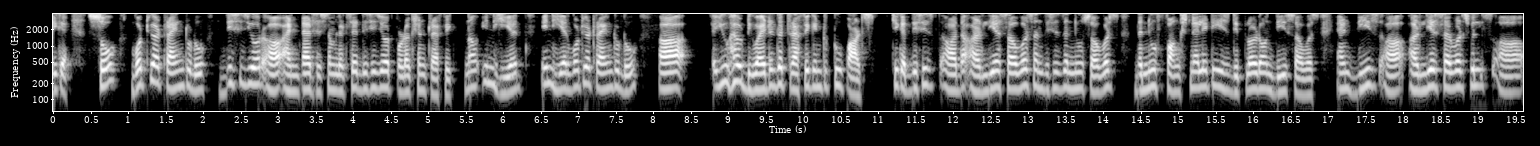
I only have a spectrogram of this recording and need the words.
Okay so what you are trying to do this is your uh, entire system. Let's say this is your production traffic. Now in here in here what you are trying to do uh, you have divided the traffic into two parts is uh, the earlier servers and this is the new servers. The new functionality is deployed on these servers and these uh, earlier servers will uh,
